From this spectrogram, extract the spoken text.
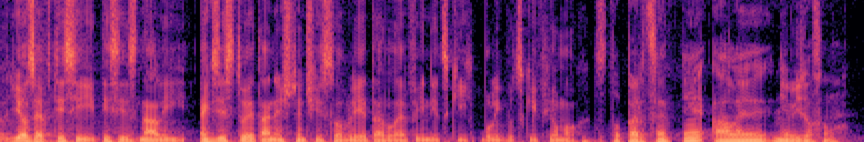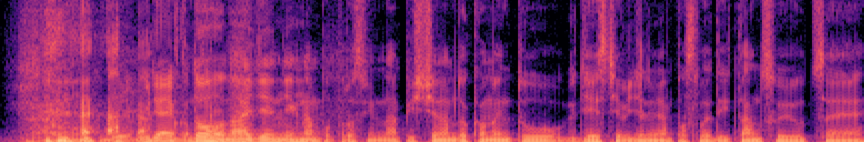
no. Jozef, ty si, ty si znalý. Existuje tanečné číslo v lietadle v indických bollywoodských filmoch? 100%, ale nevidel som ho. Bude, bude aj Kto ho nájde, nech nám poprosím, napíšte nám do komentu, kde ste videli naposledy tancujúce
